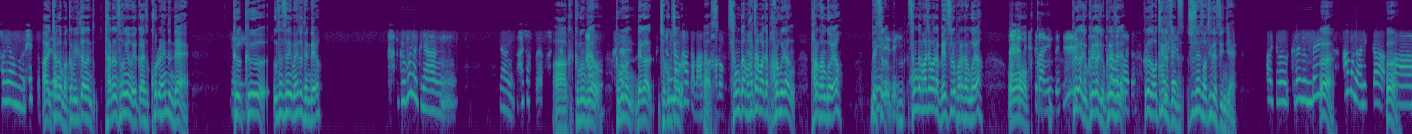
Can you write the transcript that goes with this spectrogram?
성형을 했죠. 아, 잠깐만. 그럼 일단은 다른 성형외과에서 코를 했는데 그, 네. 그 의사 선생님은 해도 된대요? 그분은 그냥, 그냥 하셨어요. 아, 그, 그분은 그냥, 바로, 그분은 내가 적극적으로. 상담하자마자 아, 바로. 상담하자마자 바로 그냥, 바로 간 거예요? 메스로, 네네네. 상담하자마자 메스로 바로 간 거야? 어, 그건 아닌데. 그래가지고, 그래가지고, 그래서, 맞아, 맞아. 그래서 어떻게 아, 됐어요? 그래. 수세에서 어떻게 됐어, 이제? 아, 그, 그랬는데, 예. 하고 나니까, 어. 아,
